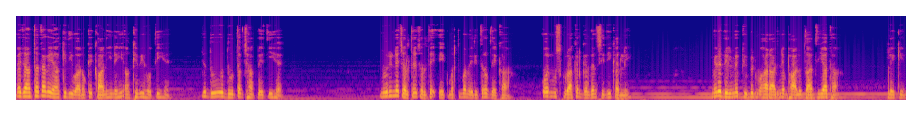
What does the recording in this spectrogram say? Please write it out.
میں جانتا تھا کہ یہاں کی دیواروں کے کان ہی نہیں، آنکھیں بھی ہوتی ہیں جو دور دور تک جھانک لیتی ہے۔ نوری نے چلتے چلتے ایک مرتبہ میری طرف دیکھا۔ اور مسکرا کر گردن سیدھی کر لی۔ میرے دل میں کیوپٹ مہاراج نے بھال اتار دیا تھا، لیکن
